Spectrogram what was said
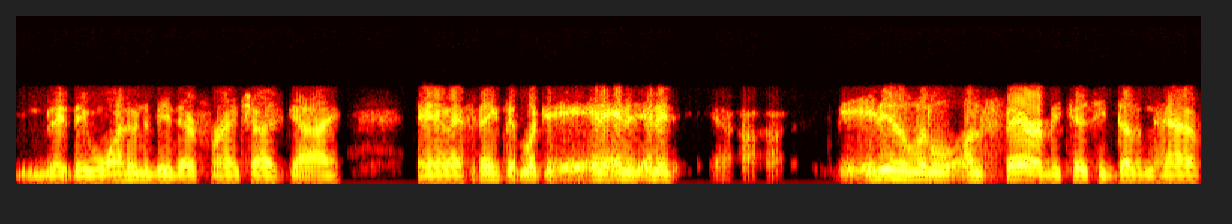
they they want him to be their franchise guy, and I think that look, and and, and it uh, it is a little unfair because he doesn't have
